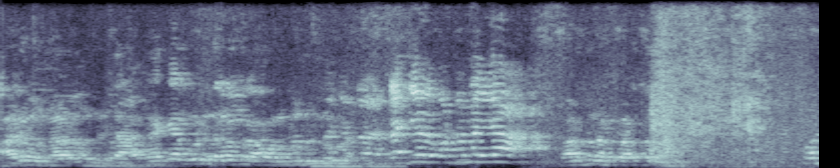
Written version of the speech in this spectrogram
అడుగు నడుగు దగ్గర కూడా తెలవదు రావాలి దగ్గర కొట్టనయ్యా పడుతున్నా పడుతున్నా ఇంక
